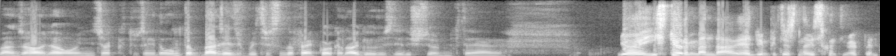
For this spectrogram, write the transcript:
bence hala oynayacak düzeyde. Onu da bence Adrian Peterson'da Frank Gore kadar görürüz diye düşünüyorum ligde yani. Yo, yo, istiyorum ben abi. Adrian Peterson'da bir sıkıntım yok benim.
